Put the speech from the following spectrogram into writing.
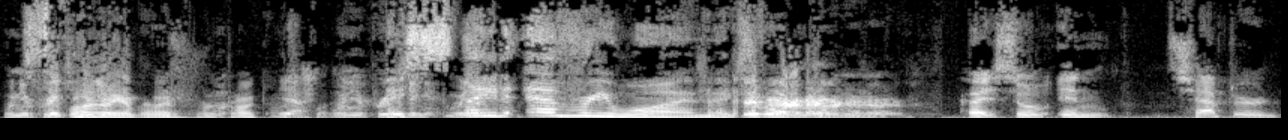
When you're preaching, yeah, yeah. When you're preaching, They preaching, slayed everyone. when except- you're, Alright, so in chapter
